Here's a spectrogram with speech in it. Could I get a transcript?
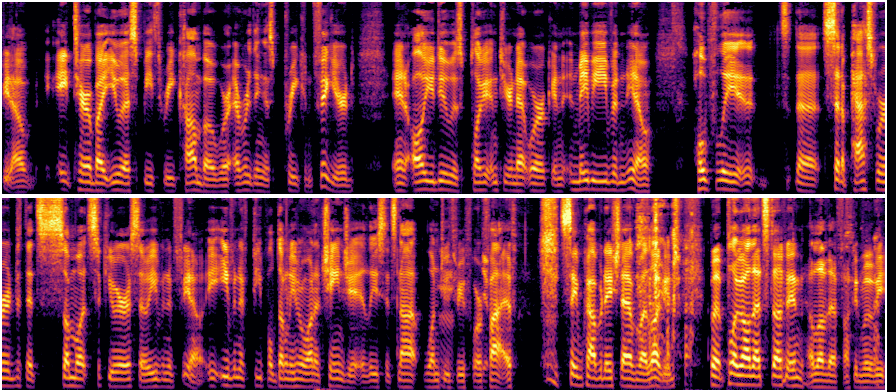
you know, eight terabyte USB 3 combo where everything is pre-configured, and all you do is plug it into your network, and, and maybe even you know hopefully uh, set a password that's somewhat secure. So even if you know even if people don't even want to change it at least it's not one two hmm. three four five. Same combination I have in my luggage. But plug all that stuff in. I love that fucking movie.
